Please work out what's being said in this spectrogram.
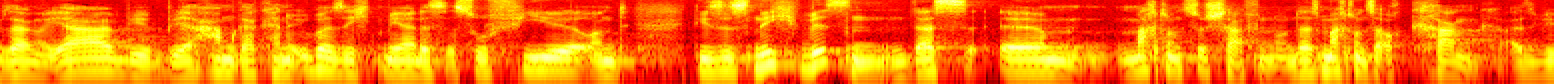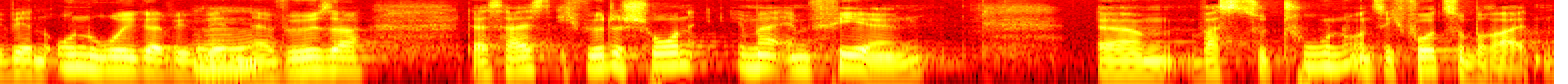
sagen, ja, wir, wir haben gar keine Übersicht mehr, das ist so viel. Und dieses Nichtwissen, das ähm, macht uns zu schaffen und das macht uns auch krank. Also wir werden unruhiger, wir mhm. werden nervöser. Das heißt, ich würde schon immer empfehlen, ähm, was zu tun und sich vorzubereiten.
